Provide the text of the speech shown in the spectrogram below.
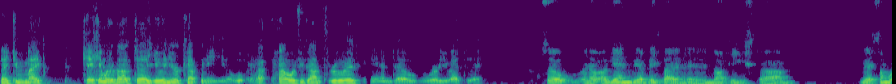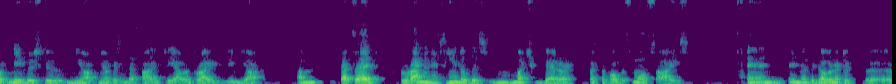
Thank you, Mike. Kekin, what about uh, you and your company? You know, how, how, have you gone through it, and uh, where are you at today? So, you know, again, we are based out in, in Northeast. Um, we are somewhat neighbors to New York. New York isn't that far, a three-hour drive in New York. Um, that said, Island has handled this much better. First of all, the small size, and you know, the governor took uh,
